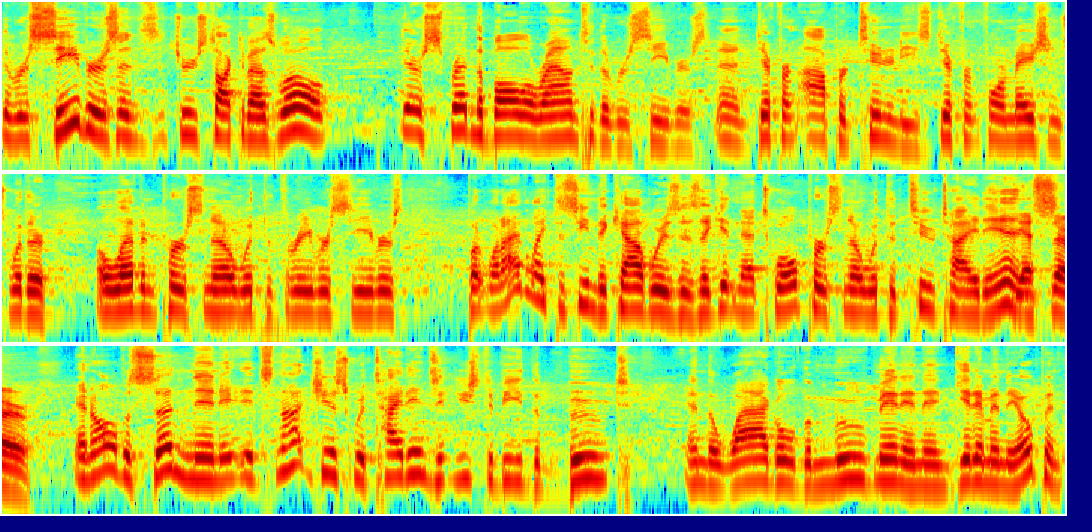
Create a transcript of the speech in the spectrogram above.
the receivers, as Drew's talked about as well, they're spreading the ball around to the receivers, uh, different opportunities, different formations, whether 11 personnel with the three receivers. But what I'd like to see in the Cowboys is they get in that 12 personnel with the two tight ends. Yes, sir. And all of a sudden, then it, it's not just with tight ends. It used to be the boot and the waggle, the movement, and then get him in the open.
